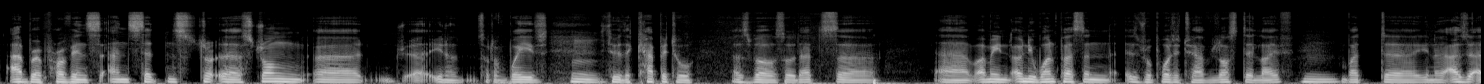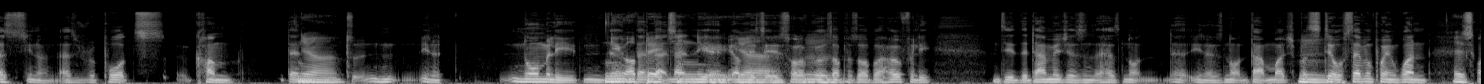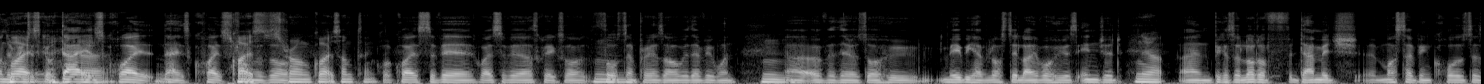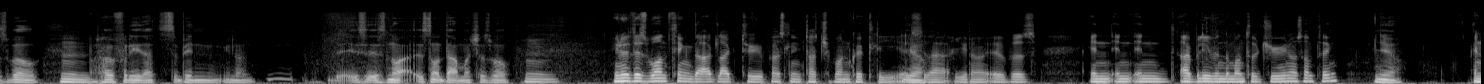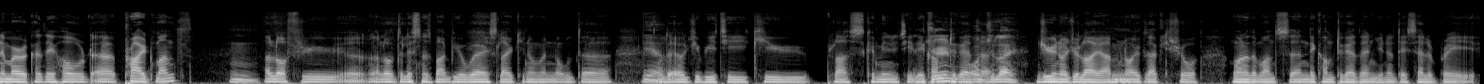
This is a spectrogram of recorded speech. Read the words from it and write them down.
Abra province and sent str- uh, strong, uh, uh, you know, sort of waves Hmm. through the capital as well. So that's. Uh, uh, I mean, only one person is reported to have lost their life, Hmm. but uh, you know, as as you know, as reports come, then Yeah. t- n- you know, normally New updates and yeah, new- updates it sort of goes Mm. up as well. But hopefully, the the damage is, has not uh, you know is not that much. But Mm. still, seven point one on the quite, Richter scale. That is yeah, quite that is quite strong quite as well. strong, quite something. Quite, quite severe, quite severe earthquakes. So thoughts Mm. and prayers are with everyone Hmm. uh, over there as well who maybe have lost their life or who is injured, yeah. and because a lot of damage uh, must have been caused as well. Hmm. But hopefully, that's been you know, it's, it's not it's not that much as well. You know, there's one thing that I'd like to personally touch upon quickly. Is Yeah. that you know it was in, in in I believe in the month of June or something Yeah. in America they hold uh, Pride Month. Hmm. A lot of you, uh, a lot of the listeners might be aware. It's like you know when all the Yeah. all the LGBTQ plus community they In come June together. or July. June or July. I'm Mm. not exactly sure. One of the months, and they come together and you know they celebrate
